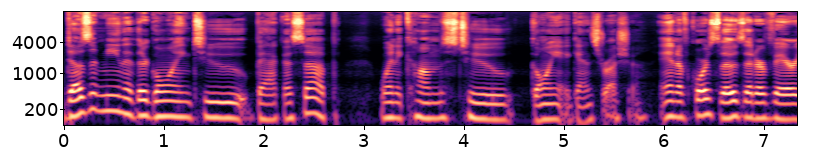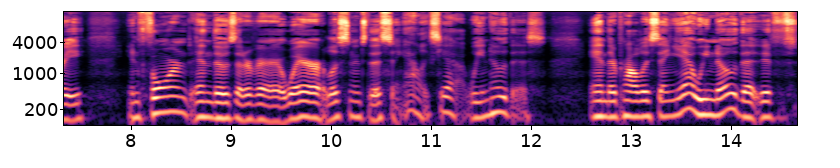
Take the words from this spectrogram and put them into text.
doesn't mean that they're going to back us up when it comes to going against Russia. And of course, those that are very informed and those that are very aware are listening to this saying, Alex, yeah, we know this. And they're probably saying, yeah, we know that if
